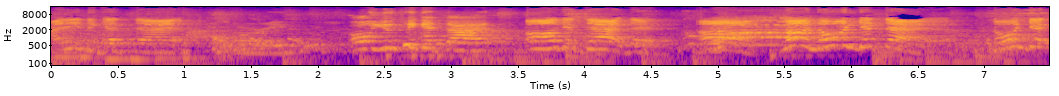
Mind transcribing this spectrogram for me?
I need to get that. Sorry. Oh, you can get that. Oh, I'll get that then. Uh, no, no one get that. No one get.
